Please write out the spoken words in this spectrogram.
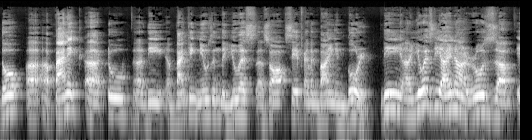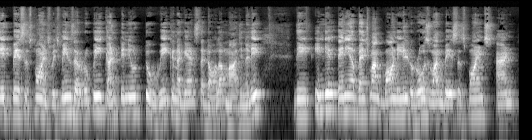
though uh, a panic uh, to uh, the banking news in the US uh, saw safe haven buying in gold. The USD uh, INR rose uh, 8 basis points, which means the rupee continued to weaken against the dollar marginally. The Indian 10-year benchmark bond yield rose 1 basis points and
